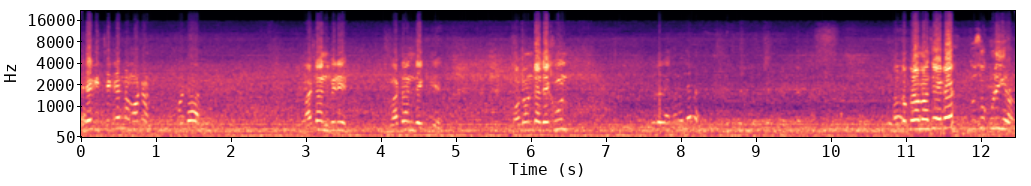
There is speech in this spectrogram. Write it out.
এটা কি চিকেন না মটন মটন মটন বিরি মটন দেখিয়ে মটনটা দেখুন কত গ্রাম আছে এটা দুশো কুড়ি গ্রাম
